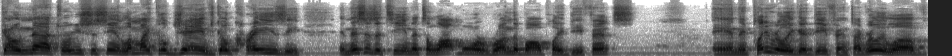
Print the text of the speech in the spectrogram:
go nuts. We're used to seeing LaMichael James go crazy. And this is a team that's a lot more run the ball, play defense. And they play really good defense. I really love,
